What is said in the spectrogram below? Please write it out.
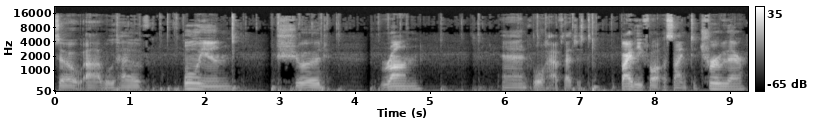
So uh, we'll have boolean should run. And we'll have that just by default assigned to true there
